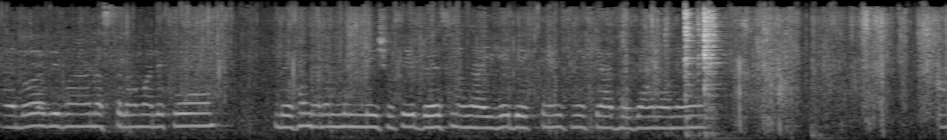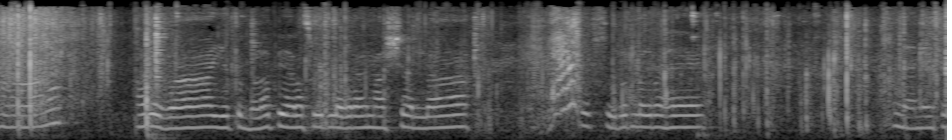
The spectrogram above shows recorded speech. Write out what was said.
हेलो एवरीवन अस्सलाम वालेकुम देखो, मैंने मीशो से ड्रेस मंगाई है। देखते हैं इसमें क्या भेजा उन्होंने हाँ। अरे वाह, ये तो बड़ा प्यारा सूट लग रहा है, माशाल्लाह। खूबसूरत लग रहा है। मैंने इसे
